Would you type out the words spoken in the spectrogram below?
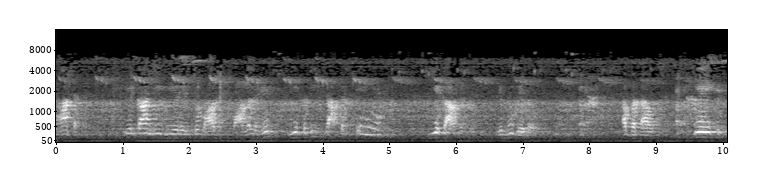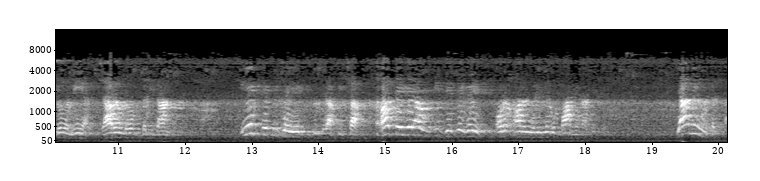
वहाँ तक। ये गांधी जी और सुभाष पागल है, ये कभी जा सकते नहीं है। ये काम ये बूढ़े लोग। अब बताओ, एक, दो नहीं, हज़ारों लोग बलिदान। एक के पीछे एक दूसरा पीछा। आते गए और उसकी देते गए और अंग्रेज़ों को बाहर निकाल देते क्या नहीं हो सकता?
